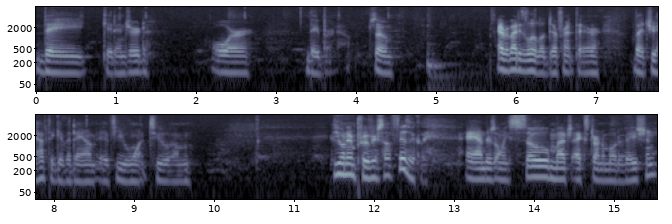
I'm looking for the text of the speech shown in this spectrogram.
they get injured or they burn out. So everybody's a little different there, but you have to give a damn if you want to, um, if you want to improve yourself physically and there's only so much external motivation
